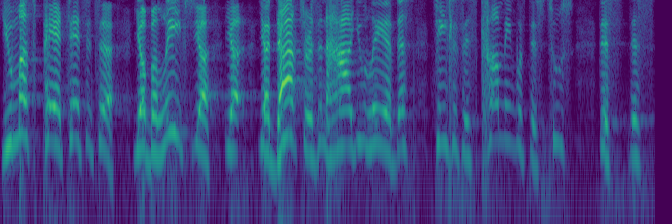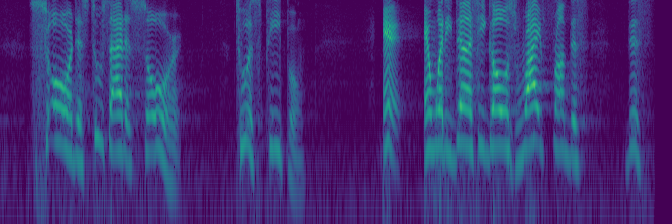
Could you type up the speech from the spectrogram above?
You must pay attention to your beliefs, your, your, your doctrines, and how you live. This, Jesus is coming with this, two, this, this sword, this two sided sword to his people. And, and what he does, he goes right from this, this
